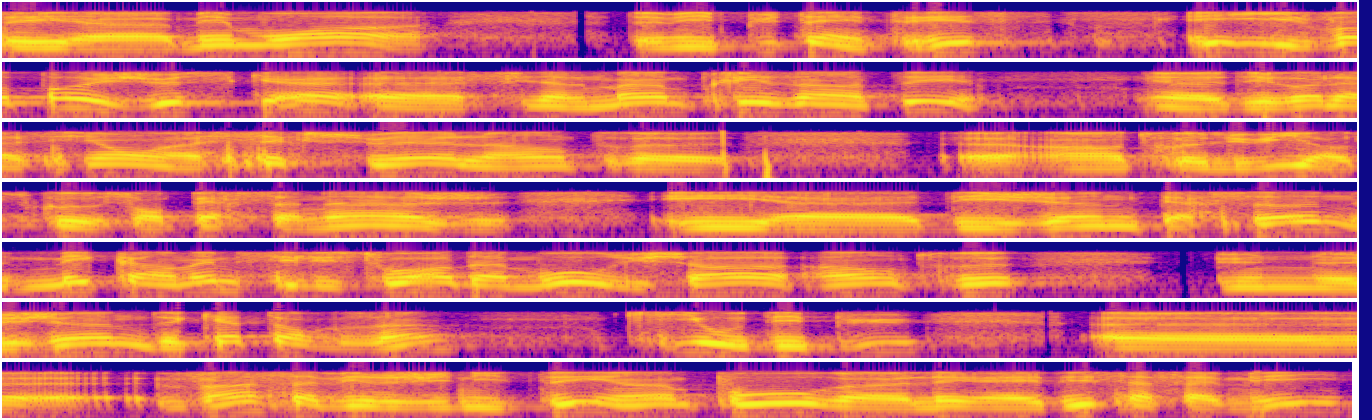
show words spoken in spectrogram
c'est euh, Mémoire de mes putains tristes. Et il va pas jusqu'à euh, finalement présenter euh, des relations euh, sexuelles entre entre lui, en tout cas son personnage, et des jeunes personnes, mais quand même c'est l'histoire d'amour, Richard, entre une jeune de 14 ans qui, au début, euh, vend sa virginité hein, pour euh, aider sa famille.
